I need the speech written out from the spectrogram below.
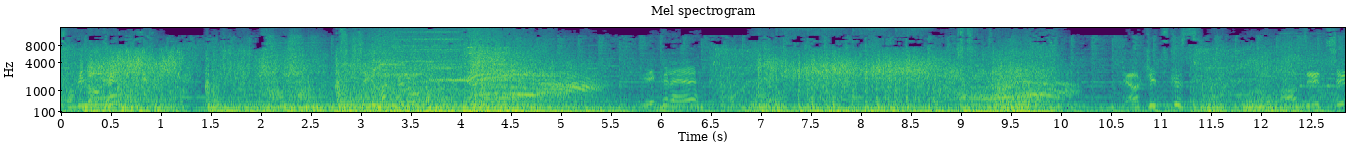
飛びのき尽くす当て散る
